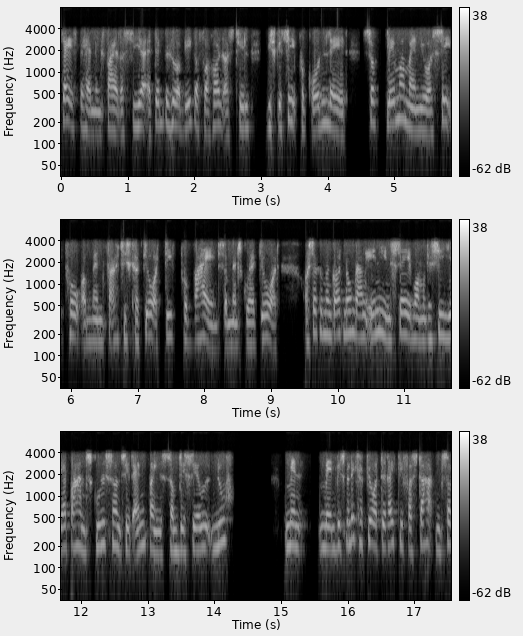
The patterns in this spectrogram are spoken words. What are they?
sagsbehandlingsfejl og siger, at den behøver vi ikke at forholde os til, vi skal se på grundlaget, så glemmer man jo at se på, om man faktisk har gjort det på vejen, som man skulle have gjort. Og så kan man godt nogle gange ende i en sag, hvor man kan sige, at ja, barnet skulle sådan set anbringes, som det ser ud nu. Men, men hvis man ikke har gjort det rigtigt fra starten, så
